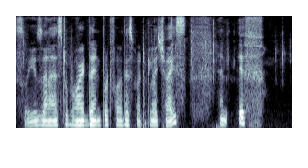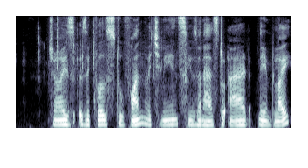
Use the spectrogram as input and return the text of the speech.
So user has to provide the input for this particular choice. And if choice is equals to 1 which means user has to add the employee.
